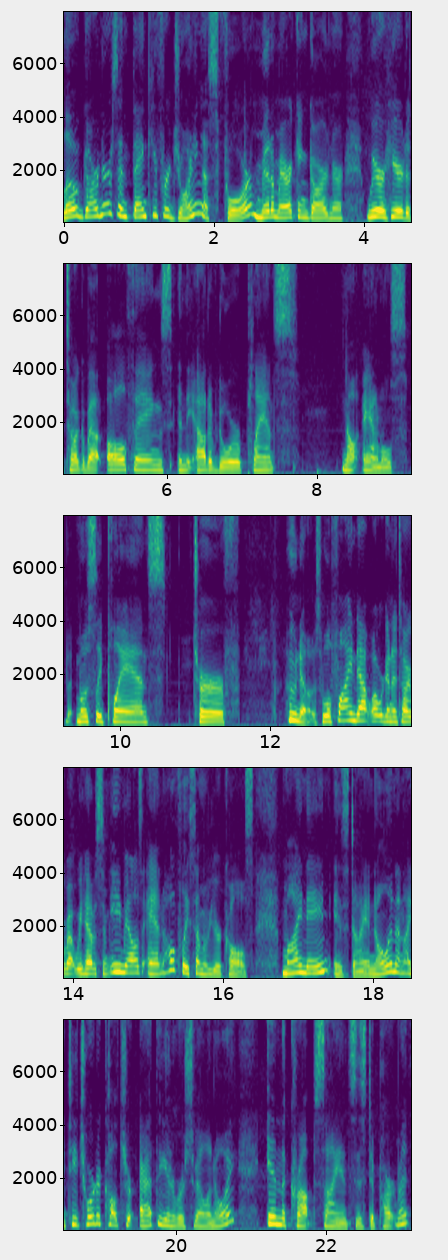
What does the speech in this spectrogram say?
Hello, gardeners, and thank you for joining us for Mid-American Gardener. We're here to talk about all things in the out-of-door plants, not animals, but mostly plants, turf, who knows? We'll find out what we're going to talk about. We have some emails and hopefully some of your calls. My name is Diane Nolan and I teach horticulture at the University of Illinois in the crop sciences department.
